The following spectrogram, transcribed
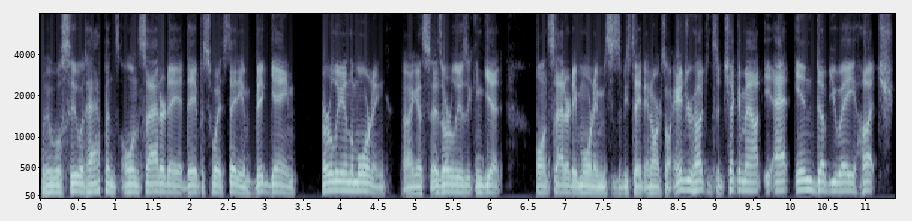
We will see what happens on Saturday at Davis Wade Stadium. Big game early in the morning, I guess as early as it can get on Saturday morning, Mississippi State and Arkansas. Andrew Hutchinson, check him out at NWA Hutch.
